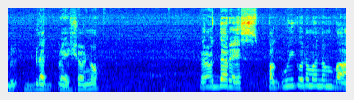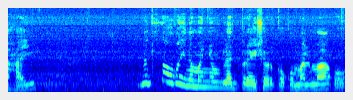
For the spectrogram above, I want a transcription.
bl- blood pressure no? Pero the rest pag uwi ko naman ng bahay naging okay naman yung blood pressure ko. Kumalma ako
